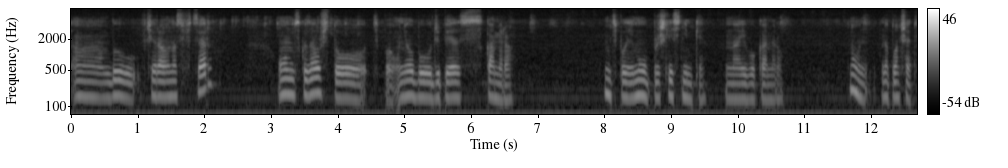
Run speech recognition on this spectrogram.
а, был вчера у нас офицер, он сказал, что типа у него был GPS камера. Ну, типа, ему пришли снимки на его камеру. Ну, на планшет.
